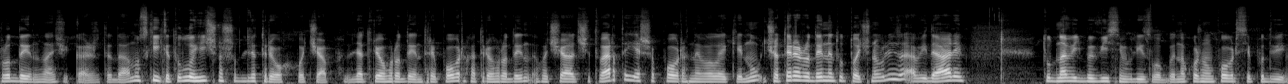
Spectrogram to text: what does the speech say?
родин, значить, кажете, да. Ну скільки? Тут логічно, що для трьох хоча б. Для трьох родин. Три поверха, трьох родин. Хоча четвертий є ще поверх невеликий. Ну, чотири родини тут точно влізе, а в ідеалі тут навіть би вісім влізло би. На кожному поверсі по дві.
